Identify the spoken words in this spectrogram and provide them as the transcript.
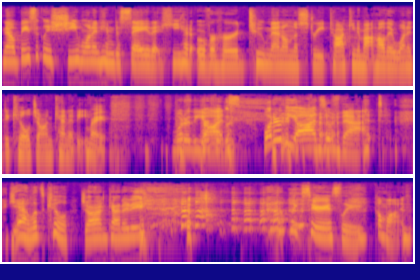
Now, basically, she wanted him to say that he had overheard two men on the street talking about how they wanted to kill John Kennedy. Right. What are the Perfectly. odds? What are the odds of that? Yeah, let's kill John Kennedy. like seriously. Come on.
